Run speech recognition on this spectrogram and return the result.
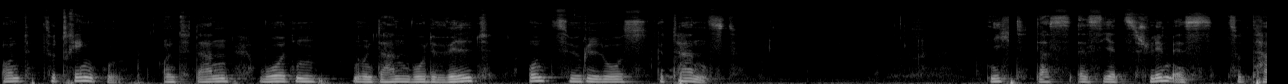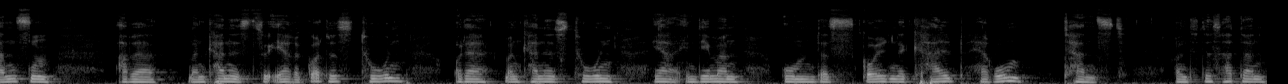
und zu trinken, und dann wurden und dann wurde wild und zügellos getanzt. Nicht, dass es jetzt schlimm ist zu tanzen, aber man kann es zur Ehre Gottes tun oder man kann es tun, ja, indem man um das goldene Kalb herum tanzt. Und das hat dann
